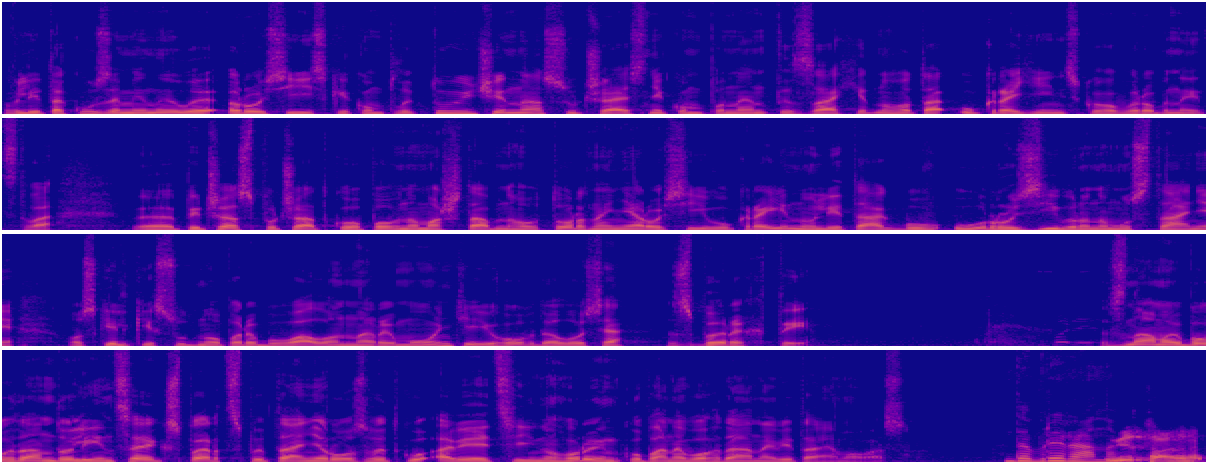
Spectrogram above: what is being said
В літаку замінили російські комплектуючі на сучасні компоненти західного та українського виробництва. Е, Під час початку повномасштабного вторгнення Росії в Україну літак був у розібраному стані, оскільки судно перебувало на ремонті, його вдалося зберегти. З нами Богдан Долін, це експерт з питань розвитку авіаційного ринку. Пане Богдане, вітаємо вас. Добрий ранок. Вітаю.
